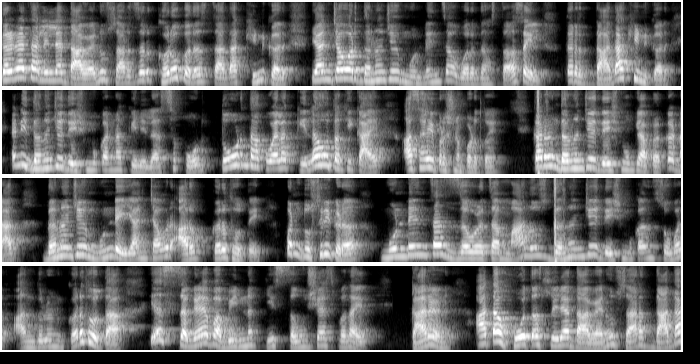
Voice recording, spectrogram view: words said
करण्यात आलेल्या दाव्यानुसार जर खरोखरच दादा खिंडकर यांच्यावर धनंजय मुंडेंचा वरदहस्त असेल तर दादा खिंडकर यांनी धनंजय देशमुखांना केलेला सपोर्ट तोंड दाखवायला केला होता की काय असाही प्रश्न पडतोय. कारण धनंजय देशमुख या प्रकरणात धनंजय मुंडे यांच्यावर आरोप करत होते. पण दुसरीकडं मुंडेंचा जवळचा माणूस धनंजय देशमुखांसोबत आंदोलन करत होता या सगळ्या बाबी नक्की संशयास्पद आहेत. कारण आता होत असलेल्या दाव्यानुसार दादा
